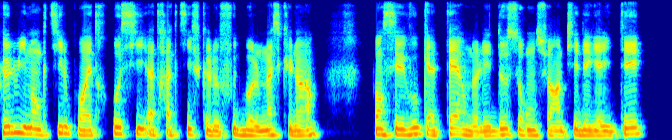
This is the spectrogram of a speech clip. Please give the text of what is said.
Que lui manque-t-il pour être aussi attractif que le football masculin? Pensez-vous qu'à terme, les deux seront sur un pied d'égalité?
